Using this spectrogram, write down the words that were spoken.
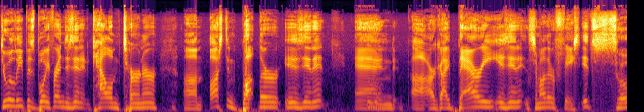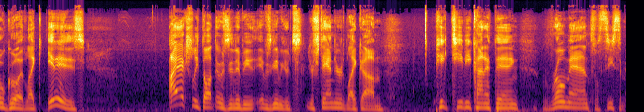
Dua Lipa's boyfriend is in it. Callum Turner, um, Austin Butler is in it, and uh, our guy Barry is in it, and some other face. It's so good. Like it is. I actually thought there was going to be it was going to be your, your standard like um, peak TV kind of thing, romance. We'll see some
